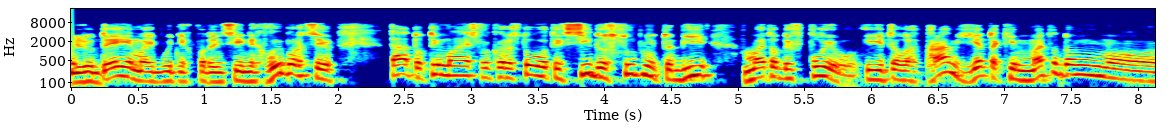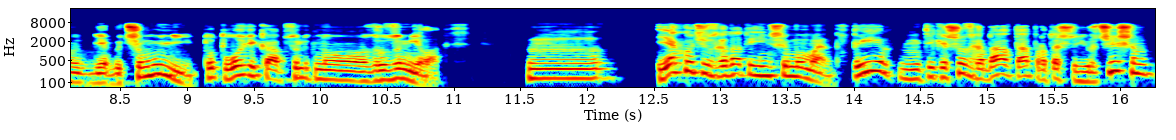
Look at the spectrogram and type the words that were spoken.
Людей, майбутніх потенційних виборців, та то ти маєш використовувати всі доступні тобі методи впливу. І Телеграм є таким методом. Якби чому ні? Тут логіка абсолютно зрозуміла. Я хочу згадати інший момент. Ти тільки що згадав та про те, що Юрчишин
